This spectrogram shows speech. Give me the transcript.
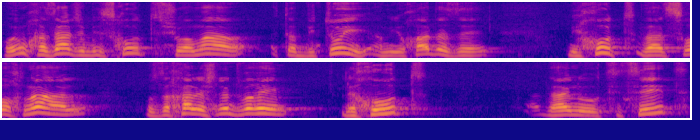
רואים חז"ל שבזכות שהוא אמר את הביטוי המיוחד הזה, מחוט ועד שרוך נעל, הוא זכה לשני דברים, לחוט, דהיינו ציצית,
